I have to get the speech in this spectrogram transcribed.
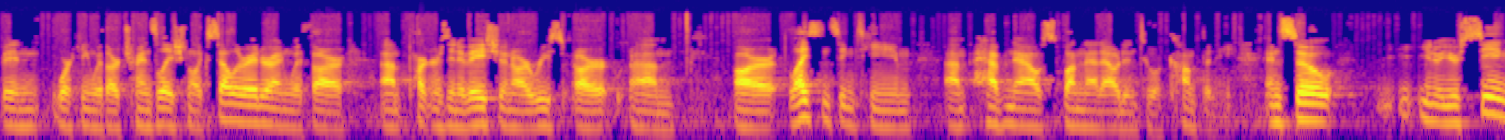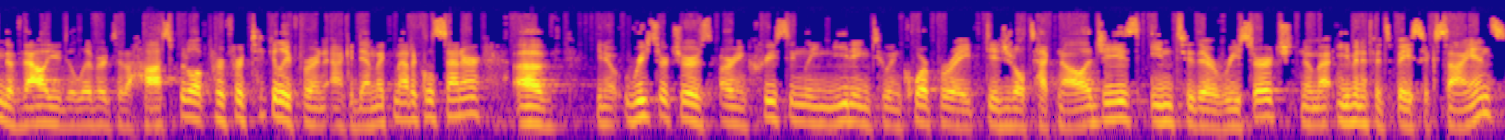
been working with our translational accelerator and with our um, partners innovation, our, our um, our licensing team um, have now spun that out into a company. And so you know, you're seeing the value delivered to the hospital, particularly for an academic medical center, of you know, researchers are increasingly needing to incorporate digital technologies into their research, no matter, even if it's basic science,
